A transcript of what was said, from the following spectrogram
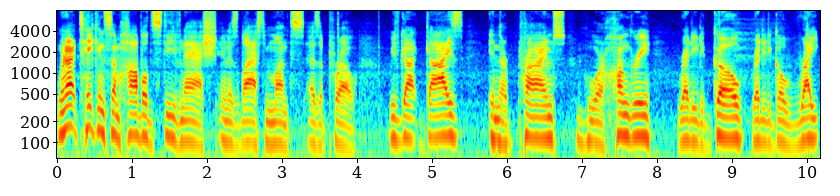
We're not taking some hobbled Steve Nash in his last months as a pro. We've got guys in their primes mm-hmm. who are hungry, ready to go, ready to go right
